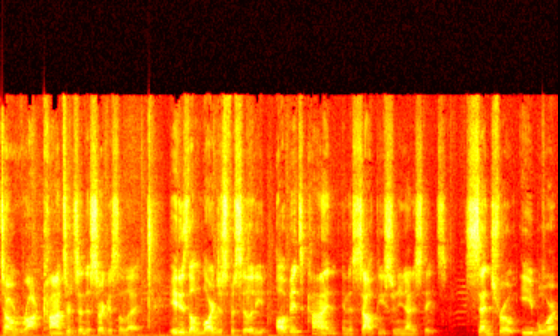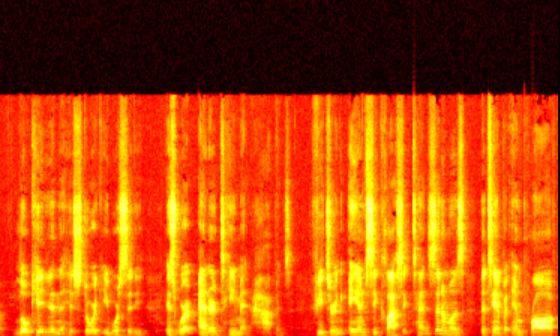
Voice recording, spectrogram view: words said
to rock concerts in the Cirque du Soleil. It is the largest facility of its kind in the southeastern United States. Centro Ybor, located in the historic Ybor City, is where entertainment happens, featuring AMC Classic 10 Cinemas, the Tampa Improv,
